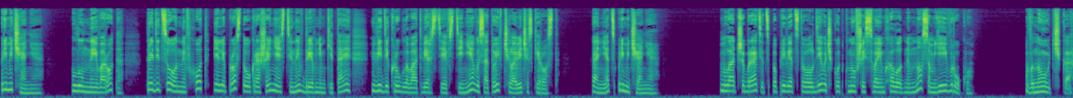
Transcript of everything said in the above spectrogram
Примечание. Лунные ворота — традиционный вход или просто украшение стены в Древнем Китае в виде круглого отверстия в стене высотой в человеческий рост — Конец примечания. Младший братец поприветствовал девочку, уткнувшись своим холодным носом ей в руку. «Внучка!»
